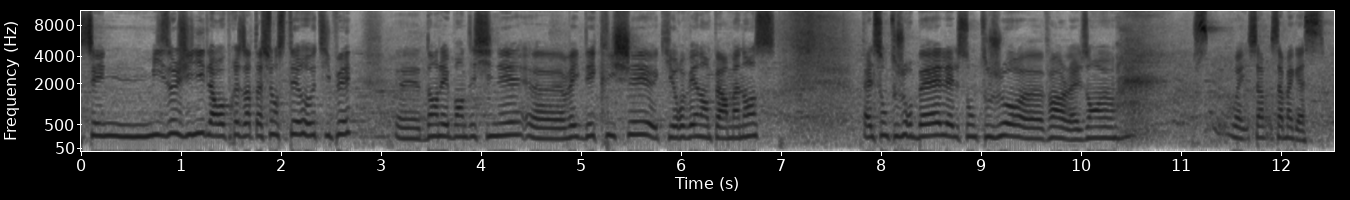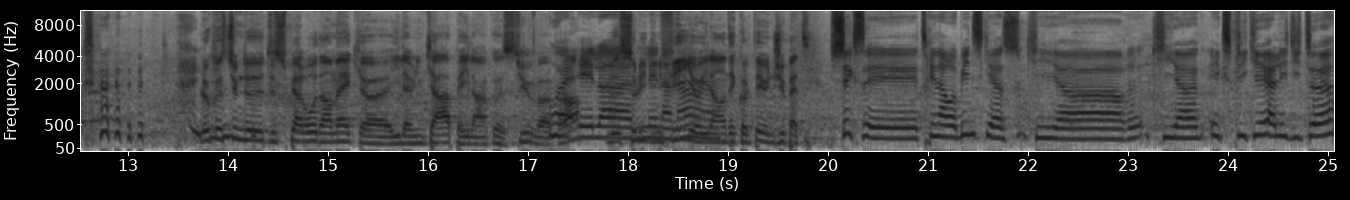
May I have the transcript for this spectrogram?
c'est une misogynie de la représentation stéréotypée euh, dans les bandes dessinées, euh, avec des clichés euh, qui reviennent en permanence. Elles sont toujours belles, elles sont toujours. euh, Enfin, elles ont. ouais, ça, ça m'agace. Le costume de, de super-héros d'un mec, euh, il a une cape et il a un costume. euh, Ouais, voilà. et la- Le- celui d'une fille, euh, il a un décolleté et une jupette. Je sais que c'est Trina Robbins qui a, qui a, qui a expliqué à l'éditeur,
